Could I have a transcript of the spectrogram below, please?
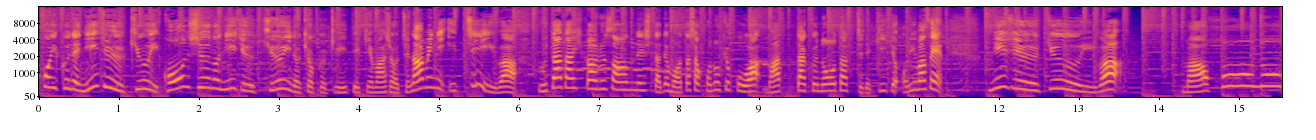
こ行くね29位今週の29位の曲聴いていきましょう。ちなみに1位は宇多田ヒカルさんでした。でも私はこの曲は全くノータッチで聴いておりません。29位は魔法の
